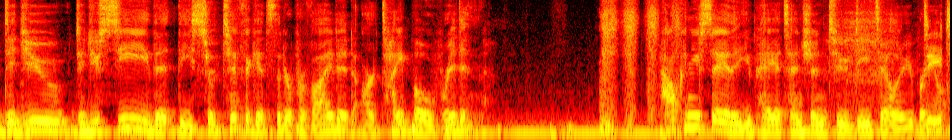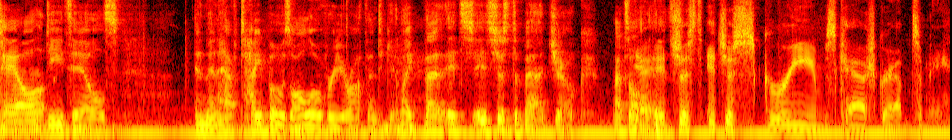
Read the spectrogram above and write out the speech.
did you did you see that the certificates that are provided are typo ridden? How can you say that you pay attention to detail or you bring Detail. details and then have typos all over your authenticate? Like that it's it's just a bad joke. That's all. Yeah, it it's just it just screams cash grab to me.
